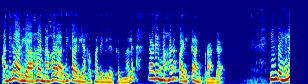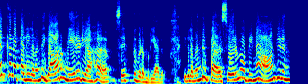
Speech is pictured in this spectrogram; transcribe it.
அதிகாரியாக நகர அதிகாரியாக பதவியில் இருக்கிறதுனால தன்னுடைய மகனை படிக்க அனுப்புறாங்க. இந்த இலக்கண பள்ளியில வந்து யாரும் நேரடியாக சேர்த்து விட முடியாது. இதுல வந்து சேரணும் அப்படின்னா ஆங்கிலம்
